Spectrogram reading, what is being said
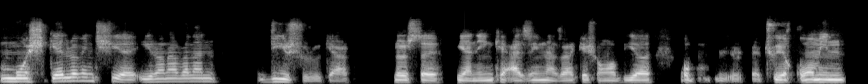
مشکل ببین چیه؟ ایران اولا دیر شروع کرد. درسته؟ یعنی اینکه از این نظر که شما بیا خب توی قم این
